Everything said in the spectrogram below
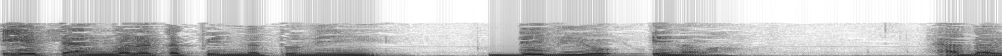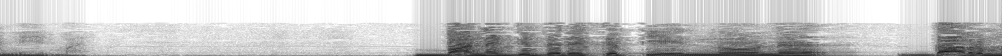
ඒ තැන්වලට පින්නතුණී දෙවියෝ එනවා. හැබැයි මෙහෙමයි. බණ ගෙදරක තියෙන්න ඕන ධර්ම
